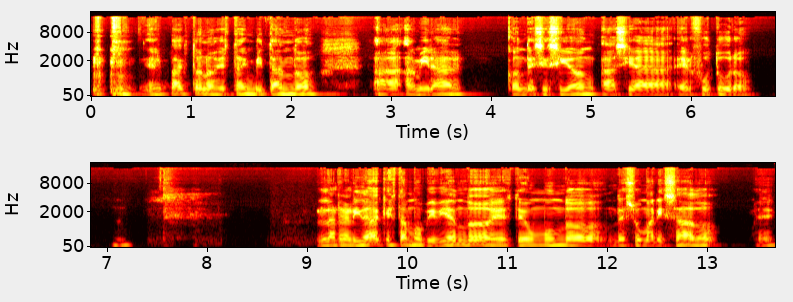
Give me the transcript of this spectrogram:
el pacto nos está invitando a, a mirar con decisión hacia el futuro. La realidad que estamos viviendo es de un mundo deshumanizado, ¿eh?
